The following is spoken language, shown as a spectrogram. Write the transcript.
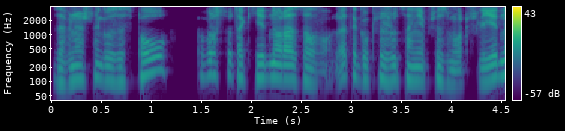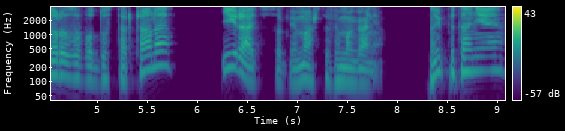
zewnętrznego zespołu po prostu tak jednorazowo, dlatego przerzucanie przez mur, czyli jednorazowo dostarczane i radź sobie, masz te wymagania. No i pytanie,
